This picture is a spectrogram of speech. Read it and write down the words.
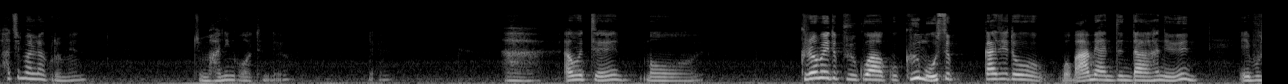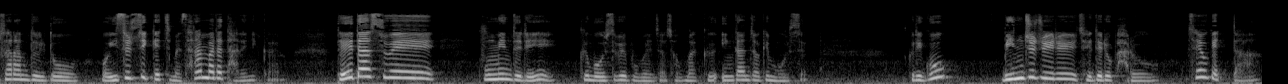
하지 말라 그러면 좀 아닌 것 같은데요. 네. 아, 아무튼 뭐 그럼에도 불구하고 그 모습까지도 뭐 마음에 안 든다 하는 일부 사람들도 뭐 있을 수 있겠지만 사람마다 다르니까요. 대다수의 국민들이 그 모습을 보면서 정말 그 인간적인 모습 그리고 민주주의를 제대로 바로 세우겠다.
